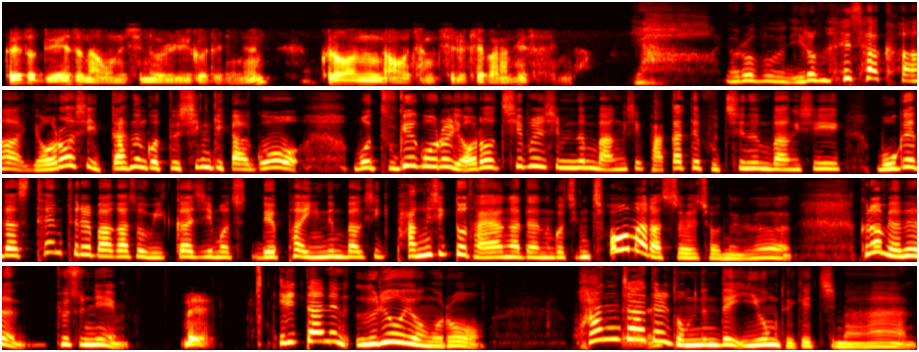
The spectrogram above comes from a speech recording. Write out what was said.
그래서 뇌에서 나오는 신호를 읽어들이는 그런 어, 장치를 개발한 회사입니다. 야, 여러분 이런 회사가 여럿이 있다는 것도 신기하고 뭐 두개골을 여러 칩을 심는 방식, 바깥에 붙이는 방식, 목에다 스텐트를 박아서 위까지 뭐 뇌파 읽는 방식, 방식도 다양하다는 거 지금 처음 알았어요, 저는. 그러면은 교수님, 네. 일단은 의료용으로 환자들 돕는데 이용되겠지만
